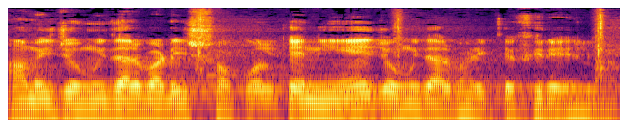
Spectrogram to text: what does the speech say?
আমি জমিদার বাড়ির সকলকে নিয়ে জমিদার বাড়িতে ফিরে এলাম।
